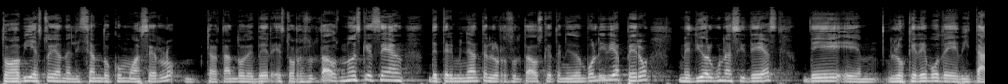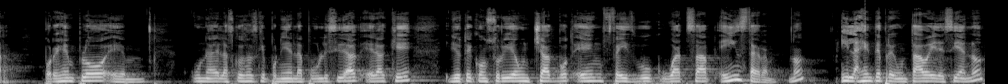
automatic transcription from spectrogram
todavía estoy analizando cómo hacerlo, tratando de ver estos resultados. No es que sean determinantes los resultados que he tenido en Bolivia, pero me dio algunas ideas de eh, lo que debo de evitar. Por ejemplo, eh, una de las cosas que ponía en la publicidad era que yo te construía un chatbot en Facebook, WhatsApp e Instagram, ¿no? Y la gente preguntaba y decía, ¿no?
